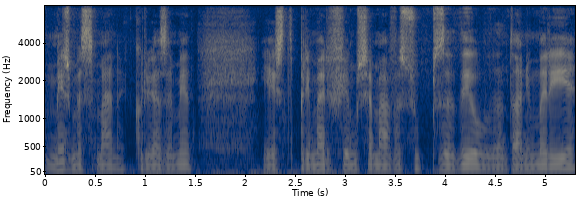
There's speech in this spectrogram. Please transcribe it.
mesma semana, curiosamente. Este primeiro filme chamava-se O Pesadelo de António Maria.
